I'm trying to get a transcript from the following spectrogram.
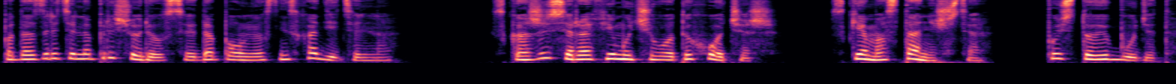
подозрительно прищурился и дополнил снисходительно. «Скажи Серафиму, чего ты хочешь. С кем останешься. Пусть то и будет».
